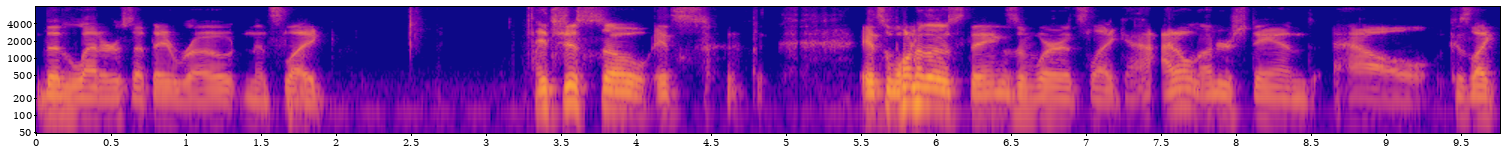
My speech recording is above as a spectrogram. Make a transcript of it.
the letters that they wrote, and it's like it's just so it's it's one of those things of where it's like I don't understand how because like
